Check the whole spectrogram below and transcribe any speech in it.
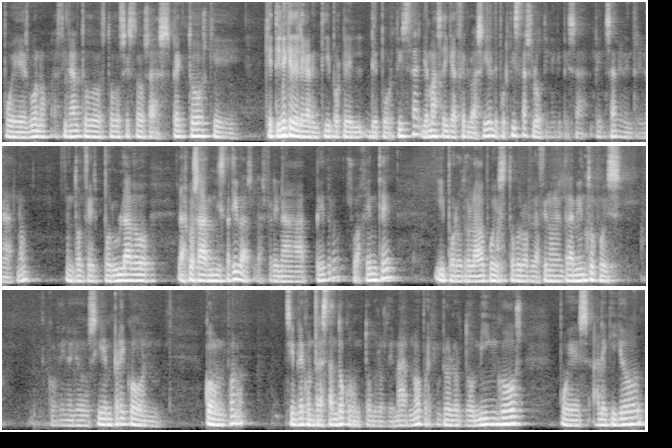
Pues bueno, al final todos, todos estos aspectos que, que tiene que delegar en ti, porque el deportista, y además hay que hacerlo así, el deportista solo tiene que pensar, en entrenar, ¿no? Entonces, por un lado, las cosas administrativas las frena Pedro, su agente, y por otro lado, pues todo lo relacionado al entrenamiento, pues coordino yo siempre con, con, bueno, siempre contrastando con todos los demás, ¿no? Por ejemplo, los domingos, pues Alec y yo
